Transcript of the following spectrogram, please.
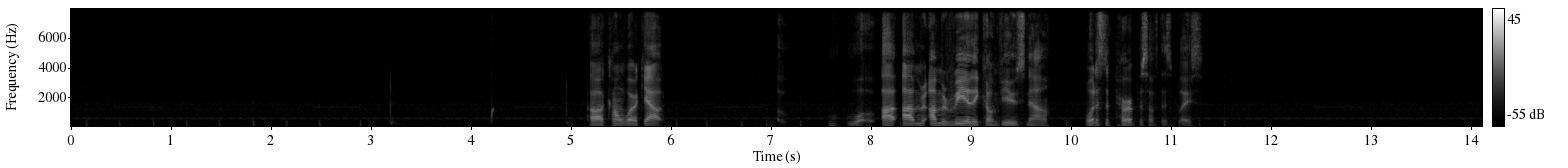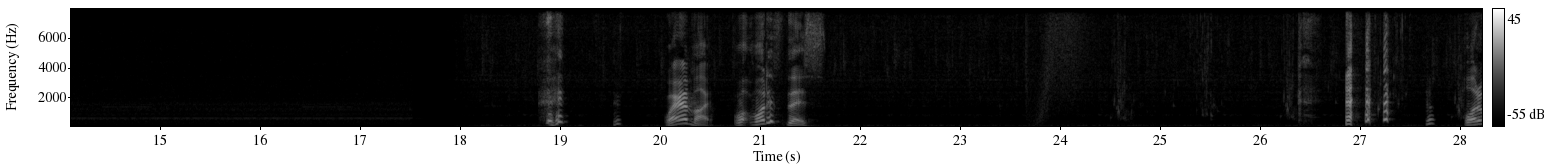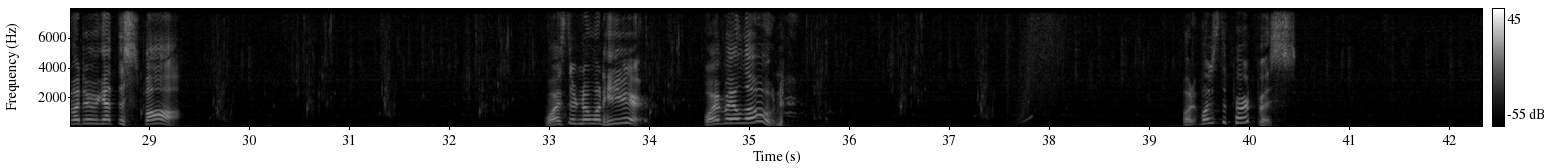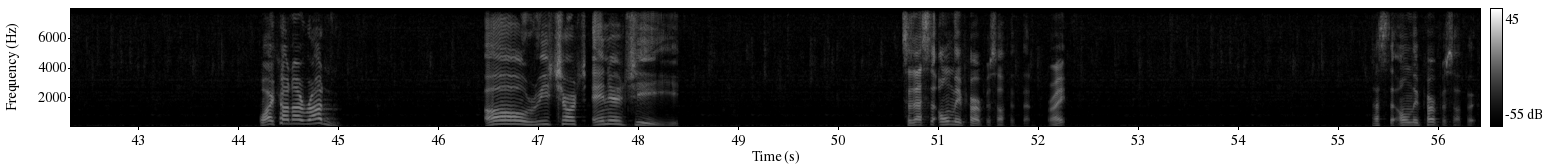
Oh, I can't work out. I, I'm I'm really confused now. What is the purpose of this place? Where am I? What what is this? What am I doing at the spa? Why is there no one here? Why am I alone? What what is the purpose? Why can't I run? Oh, recharge energy. So that's the only purpose of it then, right? That's the only purpose of it.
